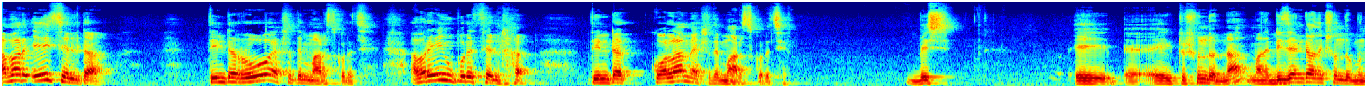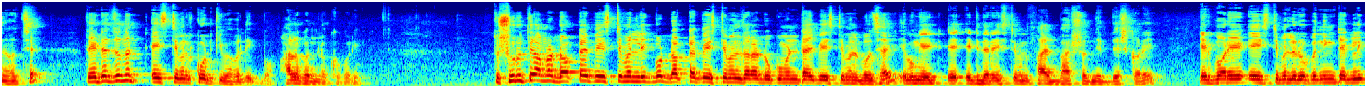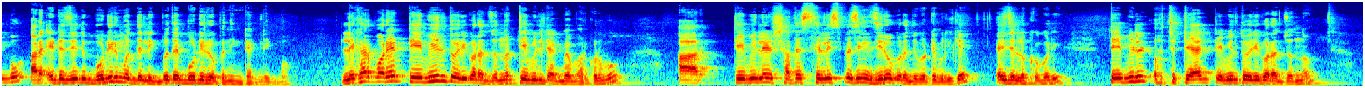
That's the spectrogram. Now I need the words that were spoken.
আবার এই সেলটা তিনটা রো একসাথে মার্চ করেছে। আবার এই উপরের সেলটা তিনটা কলাম একসাথে মার্চ করেছে। বেশ, এই একটু সুন্দর না? মানে ডিজাইনটা অনেক সুন্দর মনে হচ্ছে। তো এটার জন্য এইচটিএমএল কোড কীভাবে লিখব? ভালো করে লক্ষ্য করি। তো শুরুতে আমরা ডক টাইপ এইচটিএমএল লিখব। ডক টাইপ এইচটিএমএল দ্বারা ডকুমেন্ট টাইপ এইচটিএমএল বোঝায় এবং এটি দ্বারা এইচটিএমএল ফাইভ ভার্সন নির্দেশ করে। এরপরে এইচটিএমএলের ওপেনিং ট্যাগ লিখব। আর এটা যেহেতু বডির মধ্যে লিখব, তাই বডির ওপেনিং ট্যাগ লিখব। লেখার পরে টেবিল তৈরি করার জন্য টেবিল ট্যাগ ব্যবহার করব। আর টেবিলের সাথে সেল স্পেসিং জিরো করে দেবো টেবিলকে। এই যে লক্ষ্য করি। টেবিল হচ্ছে ট্যাগ টেবিল তৈরি করার জন্য।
